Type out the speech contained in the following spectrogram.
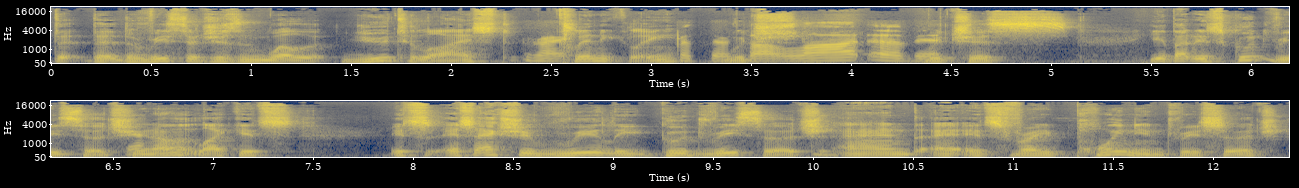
the the research isn't well utilized Right. clinically, But there's which a lot of it. which is yeah, but it's good research, you know, like it's it's it's actually really good research and uh, it's very poignant research,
